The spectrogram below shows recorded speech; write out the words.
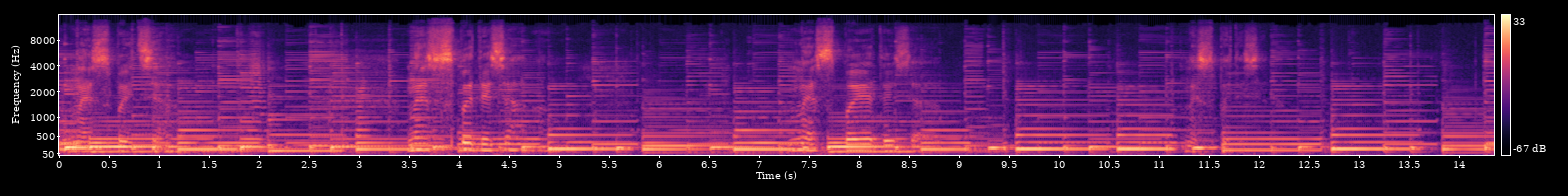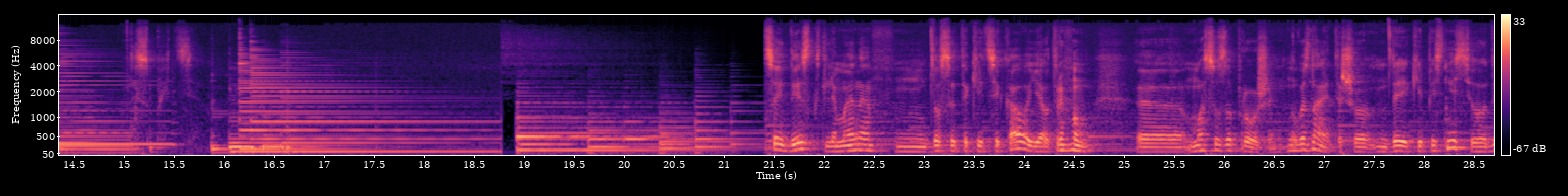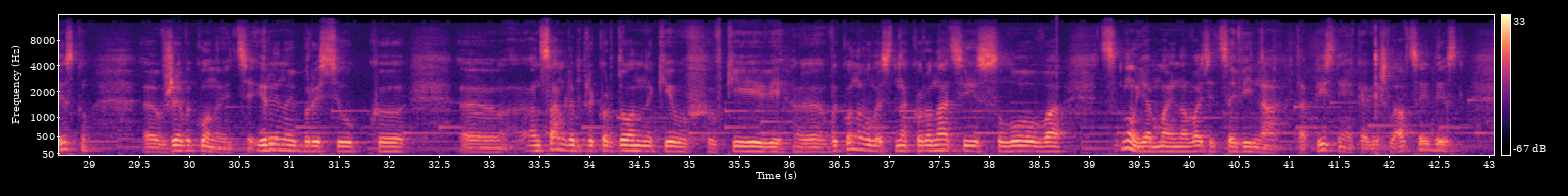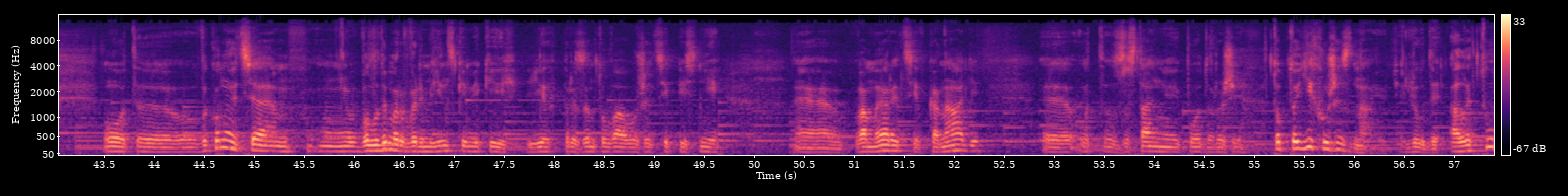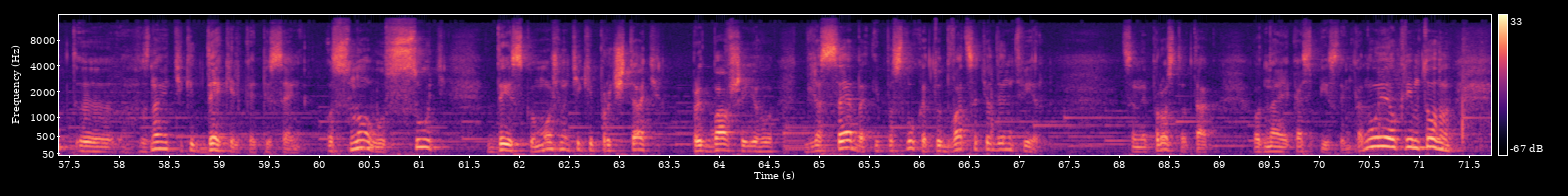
не спиться, не спитися, не спитися, не спитися, не спиться. Цей диск для мене досить таки цікавий. Я отримав е, масу запрошень. Ну, ви знаєте, що деякі пісні з цього диску е, вже виконуються. Іриною Борисюк, ансамблем прикордонників в Києві е, виконувалась на коронації слова. Ну, я маю на увазі це війна, та пісня, яка війшла в цей диск. От, е, виконується Володимир Вермінським, який їх презентував уже ці пісні е, в Америці, в Канаді, е, от з останньої подорожі. Тобто їх вже знають люди, але тут е, знають тільки декілька пісень. Основу, суть диску можна тільки прочитати, придбавши його для себе і послухати. Тут 21 твір. Це не просто так, одна якась пісенька. Ну і окрім того,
